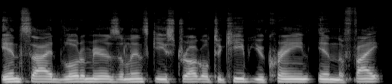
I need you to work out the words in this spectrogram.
Inside Vladimir Zelensky's struggle to keep Ukraine in the fight,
